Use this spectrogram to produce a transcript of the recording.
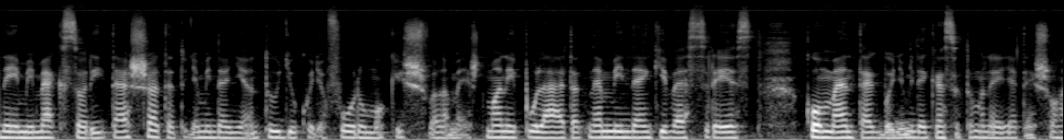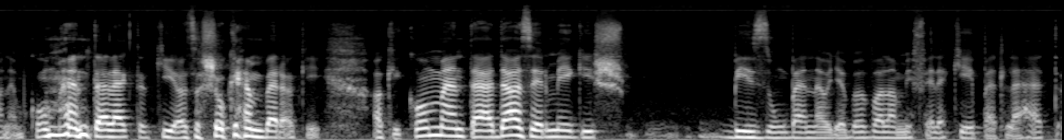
némi megszorítással, tehát ugye mindannyian tudjuk, hogy a fórumok is valamelyest manipuláltak, nem mindenki vesz részt kommentekben, ugye mindenki azt szoktam mondani, hogy hát én soha nem kommentelek, tehát ki az a sok ember, aki, aki kommentel, de azért mégis bízzunk benne, hogy ebből valamiféle képet lehet,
